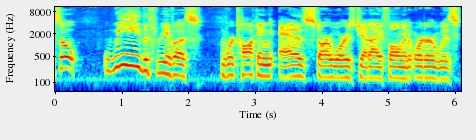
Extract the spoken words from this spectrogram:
So we, the three of us, were talking as Star Wars Jedi Fallen Order was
